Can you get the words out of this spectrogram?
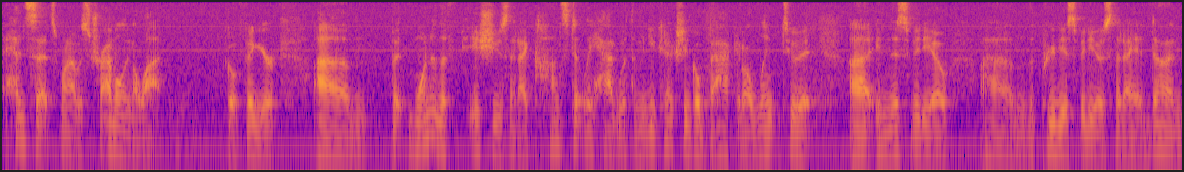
headsets when I was traveling a lot. Go figure. Um, but one of the issues that I constantly had with them, and you can actually go back and I'll link to it uh, in this video, um, the previous videos that I had done,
